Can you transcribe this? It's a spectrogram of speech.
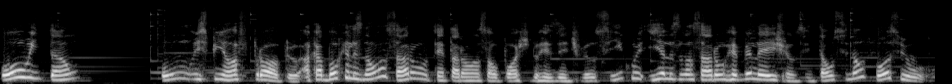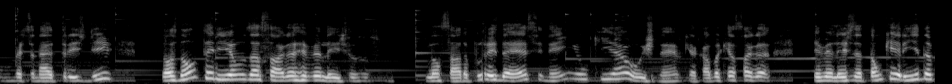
ou então um spin-off próprio. Acabou que eles não lançaram, tentaram lançar o post do Resident Evil 5 e eles lançaram o Revelations. Então, se não fosse o Mercenário 3D, nós não teríamos a saga Revelations lançada por 3DS, nem o que é hoje, né? Porque acaba que a saga Revelations é tão querida,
